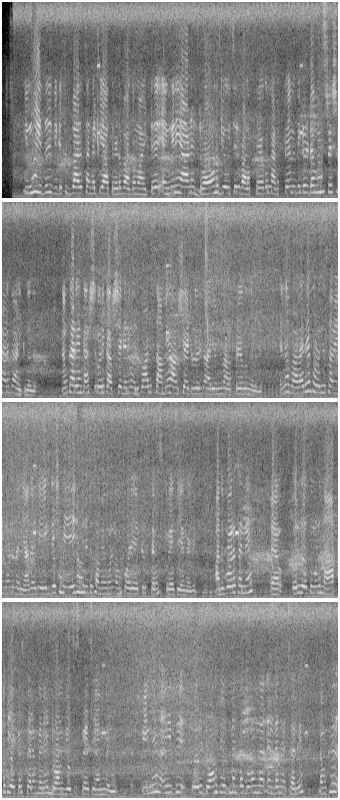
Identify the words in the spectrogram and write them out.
ഇന്ന് ഇത് വികസിത് ഭാരത് സങ്കല്പ യാത്രയുടെ ഭാഗമായിട്ട് എങ്ങനെയാണ് ഡ്രോൺ ഉപയോഗിച്ച് ഒരു വളപ്രയോഗം നടത്തുക എന്നതിന്റെ ഒരു ഡെമോൺസ്ട്രേഷൻ ആണ് കാണിക്കുന്നത്. നമുക്കറിയാം കർഷ ഒരു കർഷകന് ഒരുപാട് സമയം ആവശ്യമായിട്ടുള്ള ഒരു കാര്യമാണ് ഈ വളപ്രയോഗം എന്നുള്ളത്. എന്നാൽ വളരെ കുറഞ്ഞ സമയം കൊണ്ട് തന്നെ അതായത് ഏകദേശം ഏഴ് മിനിറ്റ് സമയം കൊണ്ട് നമുക്ക് ഒരു ഏക്കർ സ്ഥലം സ്പ്രേ ചെയ്യാൻ കഴിയും. അതുപോലെ തന്നെ ഒരു ദിവസം കൊണ്ട് നാൽപ്പത് ഏക്കർ സ്ഥലം വരെ ഡ്രോൺ ഉപയോഗിച്ച് സ്പ്രേ ചെയ്യാനും കഴിയും. പിന്നെ ഇത് ഒരു ഡ്രോൺ ഉപയോഗിക്കുമ്പോൾ എന്താ ഗുണം എന്താണെന്ന് വെച്ചാൽ നമുക്ക്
